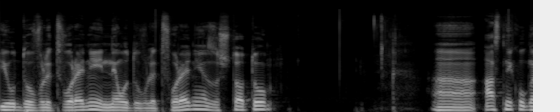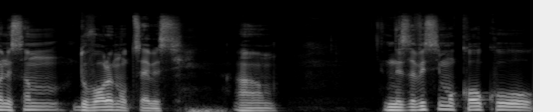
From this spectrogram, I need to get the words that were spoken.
и удовлетворение и неудовлетворение? Защото а, аз никога не съм доволен от себе си. А, независимо колко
